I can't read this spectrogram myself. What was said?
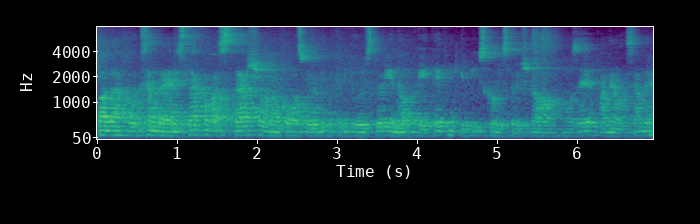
пана Олександра Арістахова, старшого наукового співробітника відділу історії, науки і техніки Львівського історичного музею. Пане Олександре,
